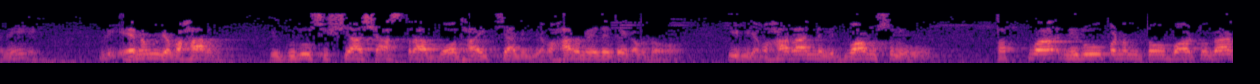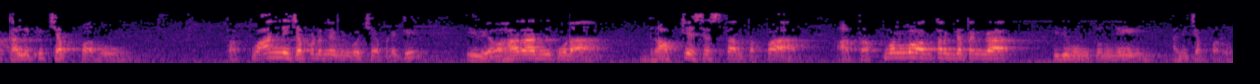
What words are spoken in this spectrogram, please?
అని. ఇప్పుడు ఏనం వ్యవహారం. ఈ గురు శిష్య శాస్త్ర బోధ ఇత్యాది వ్యవహారం ఏదైతే కలదో ఈ వ్యవహారాన్ని విద్వాంసులు తత్వ నిరూపణంతో పాటుగా కలిపి చెప్పరు. తత్వాన్ని చెప్పడం దగ్గరికి వచ్చేప్పటికీ ఈ వ్యవహారాన్ని కూడా డ్రాప్ చేసేస్తారు తప్ప ఆ తత్వంలో అంతర్గతంగా ఇది ఉంటుంది అని చెప్పరు.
